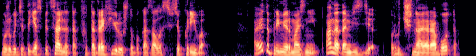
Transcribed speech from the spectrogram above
Может быть, это я специально так фотографирую, чтобы казалось все криво. А это пример мазни. Она там везде. Ручная работа.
